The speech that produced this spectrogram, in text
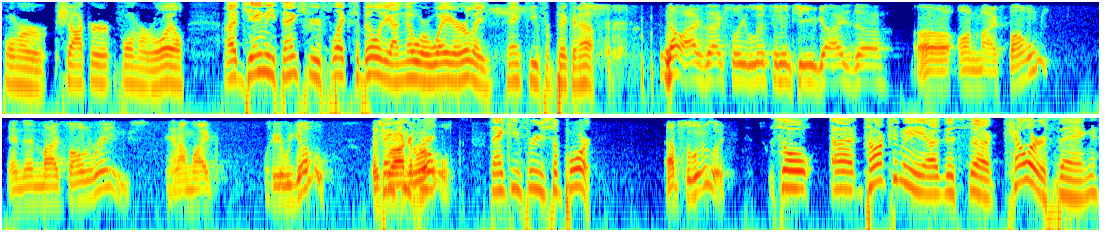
former Shocker, former Royal. Uh, Jamie, thanks for your flexibility. I know we're way early. Thank you for picking up. No, I was actually listening to you guys uh, uh, on my phone, and then my phone rings, and I'm like, well, "Here we go, let's thank rock and for, roll." Thank you for your support. Absolutely. So, uh, talk to me uh, this uh, Keller thing,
